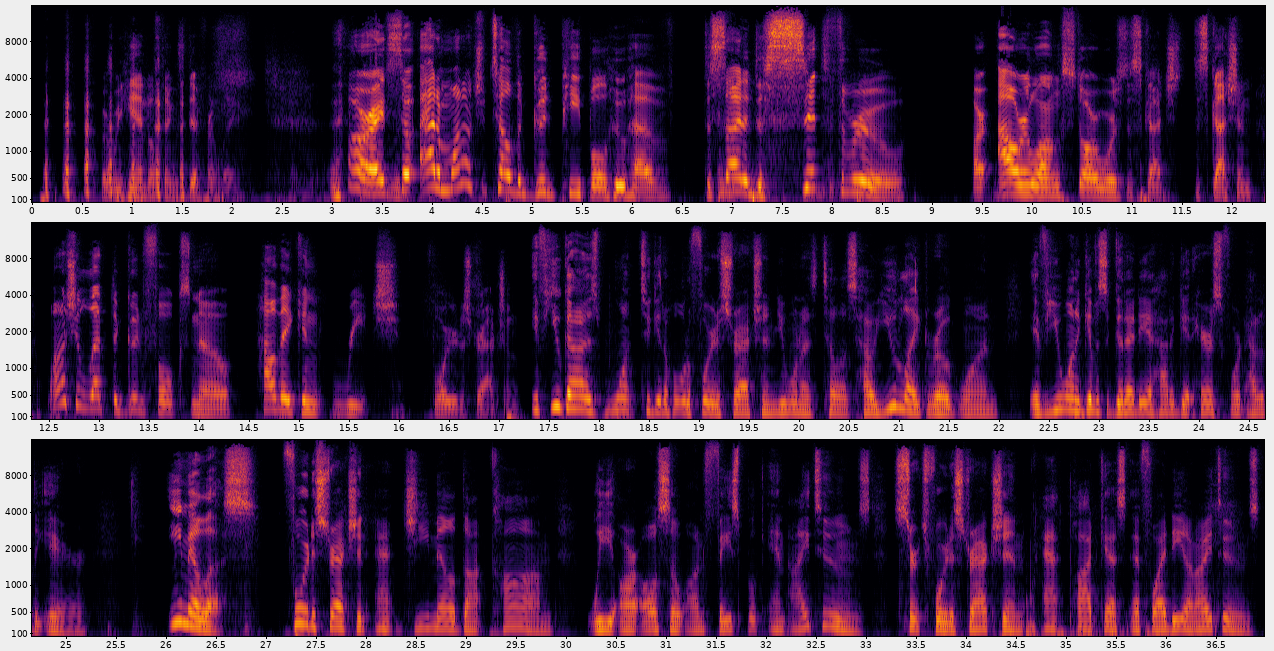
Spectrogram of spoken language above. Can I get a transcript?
where we handle things differently. All right, so Adam, why don't you tell the good people who have decided to sit through our hour-long Star Wars discuss- discussion? Why don't you let the good folks know how they can reach for your distraction? if you guys want to get a hold of For Your Distraction, you want to tell us how you liked Rogue One, if you want to give us a good idea how to get Harrison Ford out of the air, email us for distraction at gmail.com. We are also on Facebook and iTunes. Search for your Distraction at Podcast FYD on iTunes.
